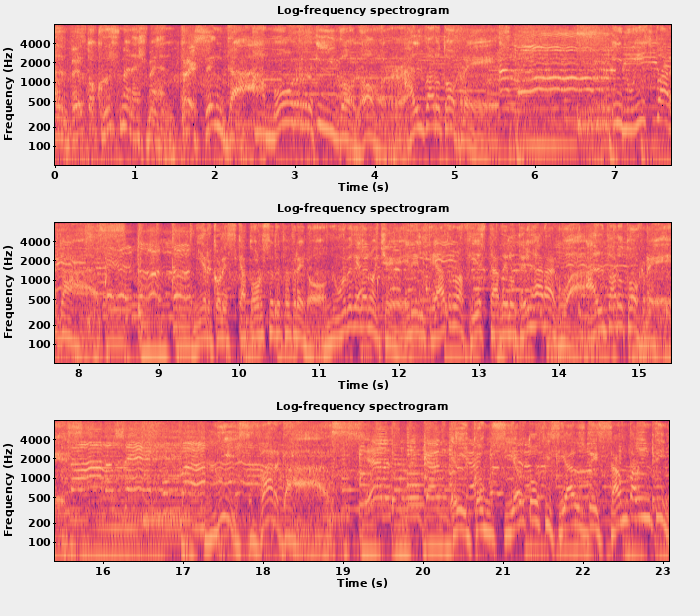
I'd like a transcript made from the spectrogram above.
Alberto Cruz Management presenta Amor y Dolor. Álvaro Torres. Y Luis Vargas. Miércoles 14 de febrero, 9 de la noche, en el Teatro La Fiesta del Hotel Aragua. Álvaro Torres. Luis Vargas. El concierto oficial de San Valentín.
